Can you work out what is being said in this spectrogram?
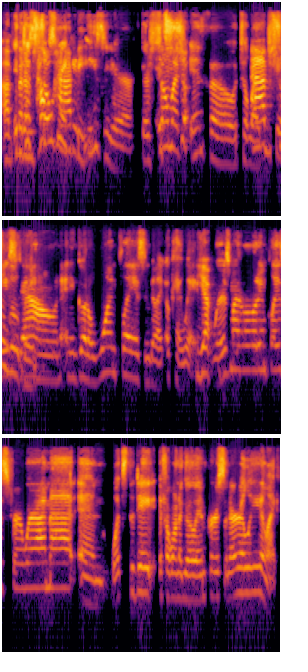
Uh, but I'm so happy. easier. There's so it's much so, info to like absolutely. chase down, and you go to one place and be like, okay, wait, yep. where's my voting place for where I'm at, and what's the date if I want to go in person early, and like,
